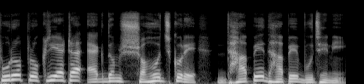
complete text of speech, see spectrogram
পুরো প্রক্রিয়াটা একদম সহজ করে ধাপে ধাপে বুঝে নিই।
